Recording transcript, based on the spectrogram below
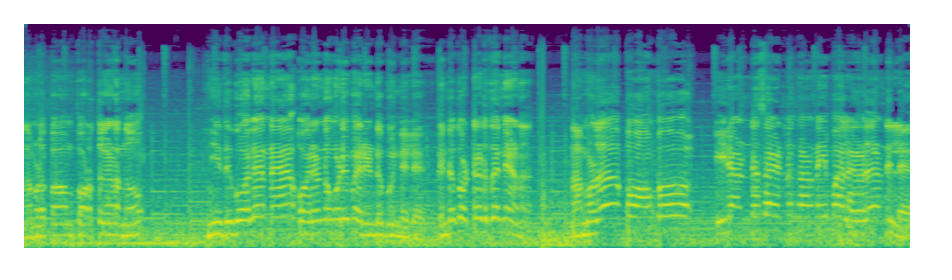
നമ്മളിപ്പം പുറത്ത് കിടന്നു. ഇനി ഇതുപോലെ തന്നെ ഒരെണ്ണം കൂടി വരുന്നുണ്ട് മുന്നിൽ ഇതിന്റെ തൊട്ടടുത്ത് തന്നെയാണ്. നമ്മൾ പോകുമ്പോ ഈ രണ്ട് സൈഡിലും കാണുന്ന ഈ മലകൾ കണ്ടില്ലേ?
